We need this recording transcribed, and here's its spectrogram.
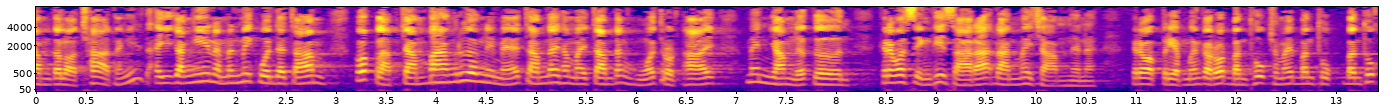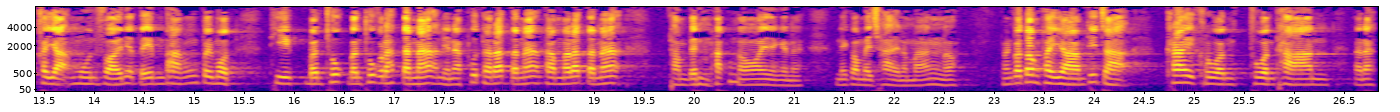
จำตลอดชาติอย่างนี้ไอ้อย่างนี้นะ่ะมันไม่ควรจะจำก็กลับจำบางเรื่องในแม้จำได้ทำไมจำตั้งหัวจดท้าย แม่นยำเหลือเกินเรียกว่าสิ่งที่สาระดันไม่จำเนี่ยนะเรียกว่าเปรียบเหมือนกับรถบรรทุกใช่ไหมบรรทุกบรรทุกขยะมูลฝอยเนี่ยเต็มทั้งไปหมด ที่บรรทุกบรรทุกรัตนะเนี่ยนะพุทธรัตนะธรรมรัตนะทำเป็นมักน้อยอย่างเงี้ยนะนี่ก็ไม่ใช่ละมั้งเนาะมันก็ต้องพยายามที่จะ ใคร่ครวญทวนทานนะ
